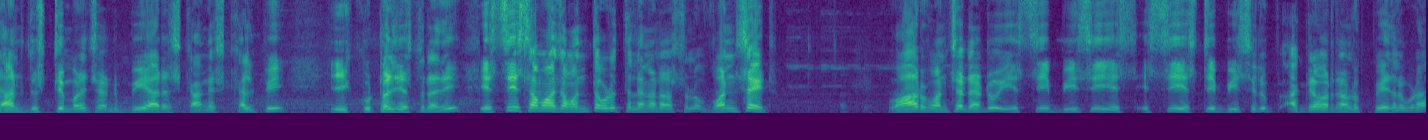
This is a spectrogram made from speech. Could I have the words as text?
దాని దృష్టి మళ్ళించడానికి బీఆర్ఎస్ కాంగ్రెస్ కలిపి ఈ కుట్రలు చేస్తున్నది. ఎస్సీ సమాజం అంతా కూడా తెలంగాణ రాష్ట్రంలో వన్ సైడ్. వారు వన్ సైడ్ అంటూ SC BC S SC ST బీసీలు అగ్రవర్ణాలు పేదలు కూడా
